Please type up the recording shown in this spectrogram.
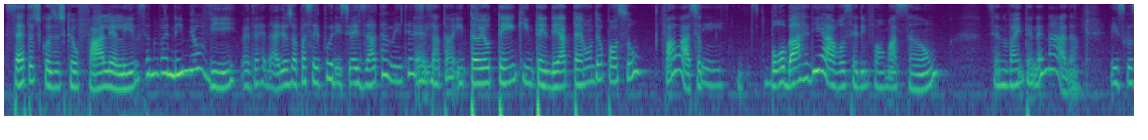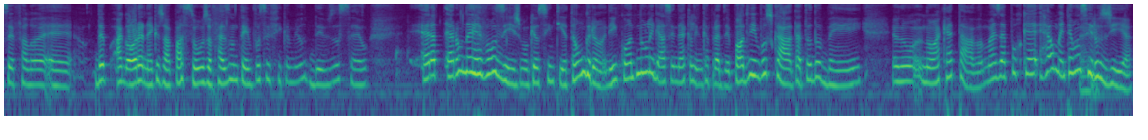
certas coisas que eu fale ali, você não vai nem me ouvir. É verdade, eu já passei por isso. É exatamente assim. exatamente. Então, eu tenho que entender até onde eu posso falar. Se Sim. eu bombardear você de informação, você não vai entender nada. Isso que você falou, é, de, agora, né, que já passou, já faz um tempo, você fica, meu Deus do céu. Era, era um nervosismo que eu sentia tão grande. Enquanto não ligassem da clínica para dizer, pode vir buscar, tá tudo bem, eu não, não aquietava. Mas é porque realmente é uma é. cirurgia,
